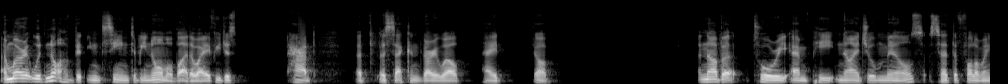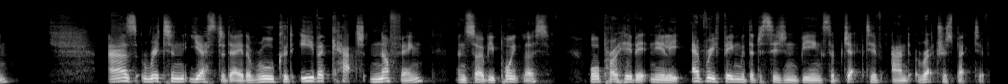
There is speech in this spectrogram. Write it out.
and where it would not have been seen to be normal, by the way, if you just had a, a second very well paid job. Another Tory MP, Nigel Mills, said the following As written yesterday, the rule could either catch nothing and so be pointless, or prohibit nearly everything with the decision being subjective and retrospective.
